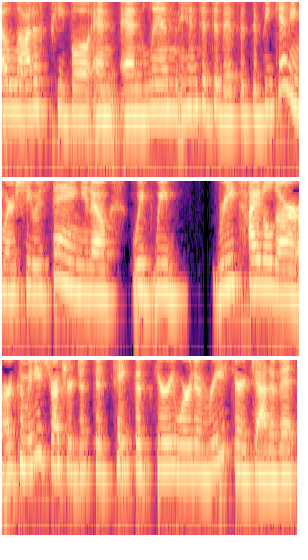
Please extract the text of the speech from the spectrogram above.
a lot of people and and lynn hinted to this at the beginning where she was saying you know we we retitled our, our committee structure just to take the scary word of research out of it.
